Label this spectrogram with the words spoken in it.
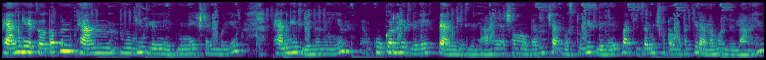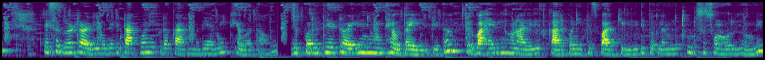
फॅन घ्यायचा होता पण फॅन घेतलेले नाहीत. मी नेक्स्ट टाईम बघेन. फॅन घेतलेला नाही आहे कुकर घेतलेला एक पॅन घेतलेला आहे. अशा मोठ्या मी चार वस्तू घेतलेल्या आहेत. बाकीचा मी छोटा मोठा किराणा भरलेला आहे. ते सगळं ट्रॉलीमध्ये टाकून इकडं कारमध्ये आम्ही ठेवत आहोत. म्हणजे परत हे ट्रॉली नेऊन ठेवता येईल तिथं तर बाहेर घेऊन आलेली कार पण इथंच पार्क केलेली दीपकला म्हणजे थोडंसं समोर घेऊन ये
